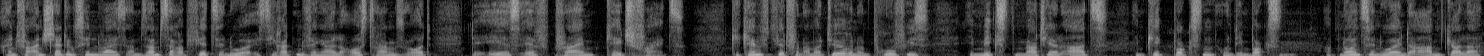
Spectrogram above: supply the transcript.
Ein Veranstaltungshinweis: Am Samstag ab 14 Uhr ist die Rattenfängerhalle Austragungsort der ESF Prime Cage Fights. Gekämpft wird von Amateuren und Profis im Mixed Martial Arts, im Kickboxen und im Boxen. Ab 19 Uhr in der Abendgala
